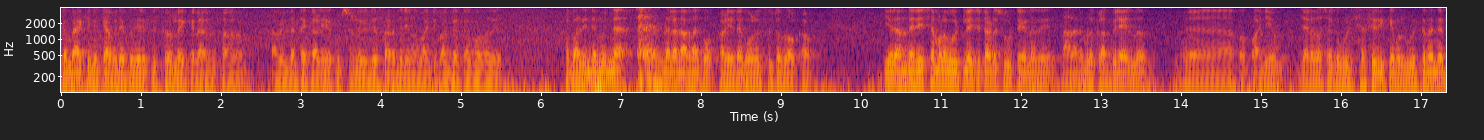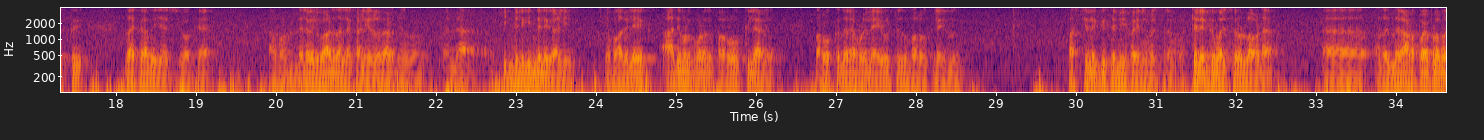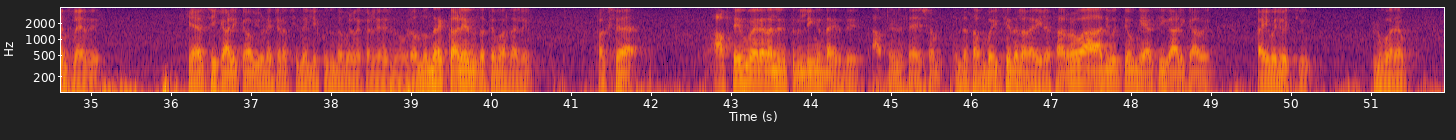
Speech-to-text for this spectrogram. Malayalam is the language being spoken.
വെൽക്കം ബാക്ക് ഇനി ക്യാബിന്റെ പുതിയൊരു എപ്പിസോഡിലേക്ക് എല്ലാവർക്കും സ്വാഗതം. അപ്പോൾ ഇന്നത്തെ കളിയെക്കുറിച്ചുള്ള വീഡിയോസാണ് ഇന്ന് നിങ്ങളുമായിട്ട് പങ്കുവെക്കാൻ പോകുന്നത്. അപ്പോൾ അതിന്റെ മുന്നേ ഇന്നലെ നടന്ന കളിയുടെ ഗോൾ റിസൾട്ട് നോക്കാം. ഈ ഒരു അന്തരീക്ഷം നമ്മൾ വീട്ടിൽ വെച്ചിട്ടാണ് ഷൂട്ട് ചെയ്യുന്നത്. സാധാരണ നമ്മൾ ക്ലബിലായിരുന്നു. അപ്പോൾ പനിയും ജലദോഷമൊക്കെ പിടിച്ച സ്ഥിതിക്ക് നമ്മൾ വീട്ടിൽ തന്നെ എടുത്ത് ഇതാക്കാമെന്ന് വിചാരിച്ചു. ഓക്കെ അപ്പം ഇന്നലെ ഒരുപാട് നല്ല കളികൾ നടന്നിരുന്നു. നല്ല കിൻഡൽ കിൻഡൽ കളി. അപ്പോൾ അതിലേക്ക് ആദ്യം നമ്മൾ പോണത് ഫറൂഖിലാണ്. ഫറൂഖ് ഇന്നലെ നമ്മൾ ലൈവ് ഇട്ടിരുന്നു ഫറൂഖിലായിരുന്നു. ഫസ്റ്റ് ലെഗ് സെമി ഫൈനൽ മത്സരം. ഒറ്റ ലെഗ് മത്സരമുള്ള അവിടെ അത് ഇന്നലെ അവിടെ പോയപ്പോഴും മനസ്സിലായത്. K F C Kalikavu United F C നെല്ലിക്കുന്നും തമ്മിലുള്ള കളിയായിരുന്നു. ഒരു ഒന്നൊന്നര കളിയായിരുന്നു സത്യം പറഞ്ഞാൽ പക്ഷേ ഹാഫ് ടൈം വരെ നല്ലൊരു ത്രില്ലിംഗ് ഉണ്ടായിരുന്നു. ഹാഫ് ടൈമിന് ശേഷം എന്താ സംഭവിച്ചതെന്നുള്ളത് അറിയില്ല. സർവ ആധിപത്യവും കെ എഫ് സി കാളിക്കാവ് കൈവലി വെച്ചു. അതുപോലെ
